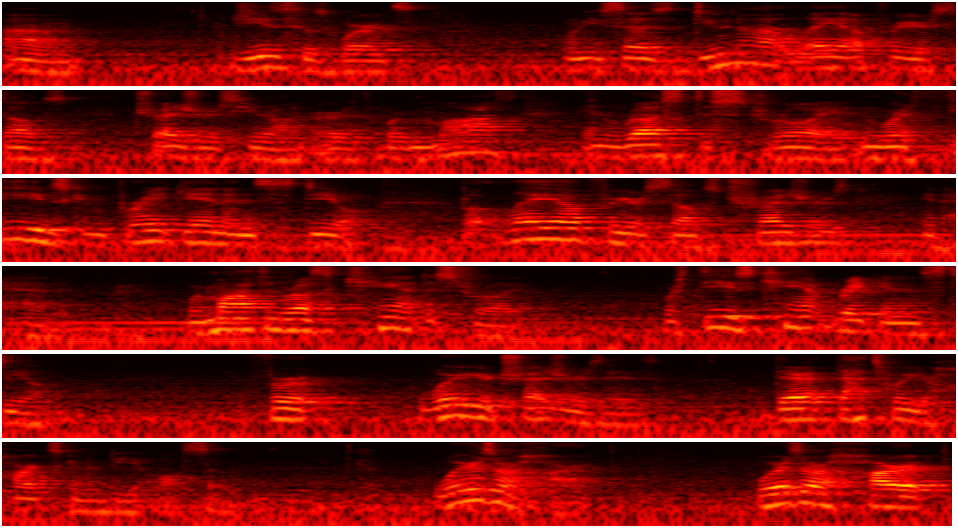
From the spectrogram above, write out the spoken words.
um, Jesus' words when he says, "Do not lay up for yourselves treasures here on earth, where moth and rust destroy, and where thieves can break in and steal, but lay up for yourselves treasures in heaven, where moth and rust can't destroy, where thieves can't break in and steal." For where your treasures is, there that's where your heart's going to be also. Where's our heart? Where's our heart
